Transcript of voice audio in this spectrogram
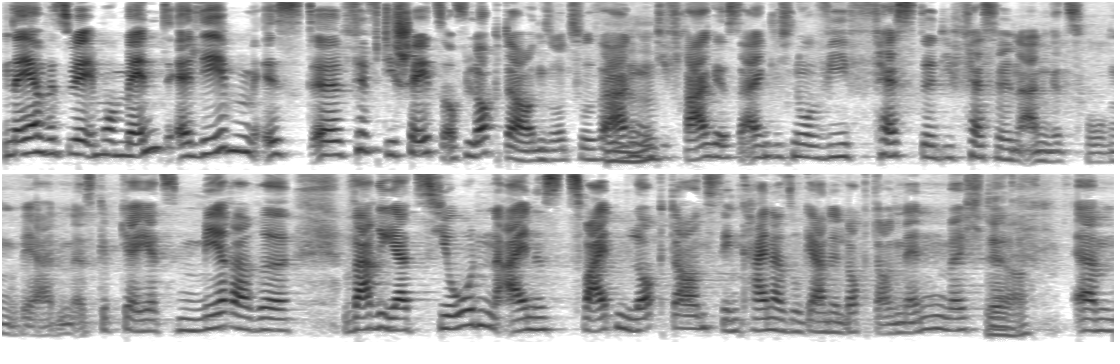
Naja, was wir im Moment erleben, ist äh, 50 Shades of Lockdown sozusagen. Mhm. Und die Frage ist eigentlich nur, wie feste die Fesseln angezogen werden. Es gibt ja jetzt mehrere Variationen eines zweiten Lockdowns, den keiner so gerne Lockdown nennen möchte. Ja. Ähm,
